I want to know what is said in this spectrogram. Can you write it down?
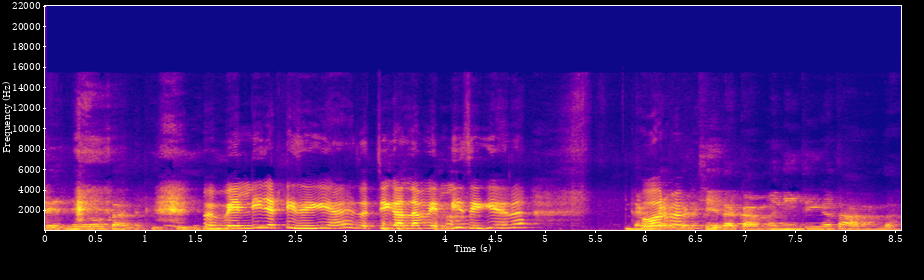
ਵੇਲੇ ਉਹ ਗੱਲ ਕੀਤੀ ਹੈ। ਵੇਲੀ ਜੱਟੀ ਸੀਗੀ ਆ ਸੱਚੀ ਗੱਲ ਆ ਵੇਲੀ ਸੀਗੀ ਹੈ ਨਾ। ਹੋਰ ਬੱਚੇ ਦਾ ਕੰਮ ਨਹੀਂ ਸੀਗਾ ਧਾਰਾਂ ਦਾ।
